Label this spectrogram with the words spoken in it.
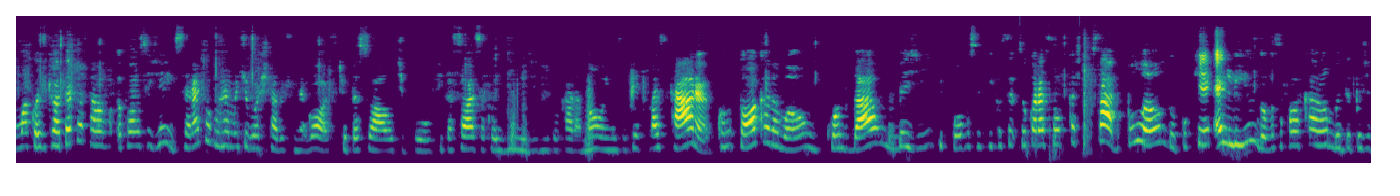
uma coisa que eu até pensava, eu falava assim, gente, será que eu vou realmente gostar desse negócio? Que o pessoal, tipo, fica só essa coisinha de me tocar na mão e não sei o quê. Mas, cara, quando toca na mão, quando dá um beijinho que for, você fica, seu coração fica, sabe, pulando, porque é lindo. Você fala, caramba, depois de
